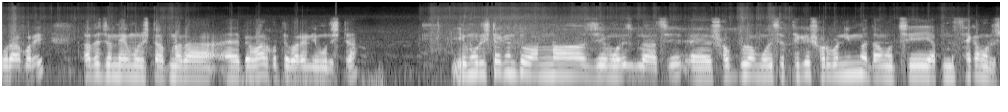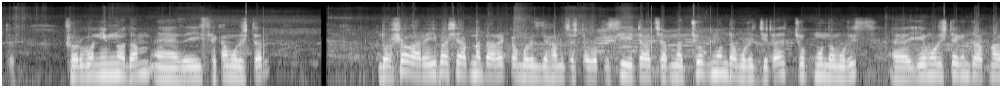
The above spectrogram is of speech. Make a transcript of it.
গুঁড়া করে তাদের জন্য এই মরিচটা আপনারা ব্যবহার করতে পারেন এই মরিচটা। এই মরিচটা কিন্তু অন্য যে মরিচগুলো আছে সবগুলো মরিচের থেকে সর্বনিম্ন দাম হচ্ছে এই আপনার সেকা মরিচটার। সর্বনিম্ন দাম এই সেকা মরিচটার। দর্শক, আর এই পাশে আপনাদের আরেকটা মরিচ দেখানোর চেষ্টা করতেছি। এটা হচ্ছে আপনার চোখ মুন্দা মরিচ যেটা চোখ মুন্দা মরিচ এই মরিচটা কিন্তু আপনার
